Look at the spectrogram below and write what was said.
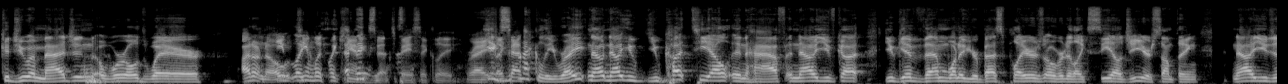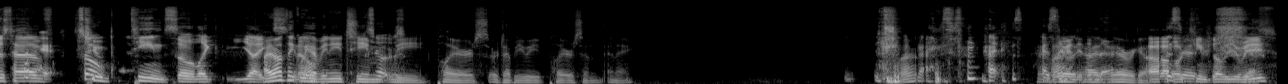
could you imagine a world where I don't know. Team, like, Team Liquid can't think- exist, basically, right? Exactly right now. Now you you cut TL in half, and now you've got you give them one of your best players over to like CLG or something. Now you just have Okay, so- two teams. So like, yikes! I don't think you we have any Team So- Lee players or WE players in NA. nice, nice. I see There, what you did there. there we go. Oh, Yes, Team WE. Yes.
